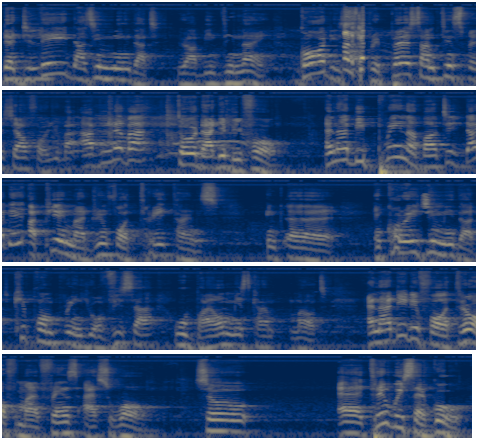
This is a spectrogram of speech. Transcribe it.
The delay doesn't mean that you have been denied. God is prepared something special for you, but I've never told Daddy before. And I've been praying about it. Daddy appeared in my dream for three times, in- uh, encouraging me that keep on praying, your visa will by all means come out. And I did it for three of my friends as well. So uh, three weeks ago,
